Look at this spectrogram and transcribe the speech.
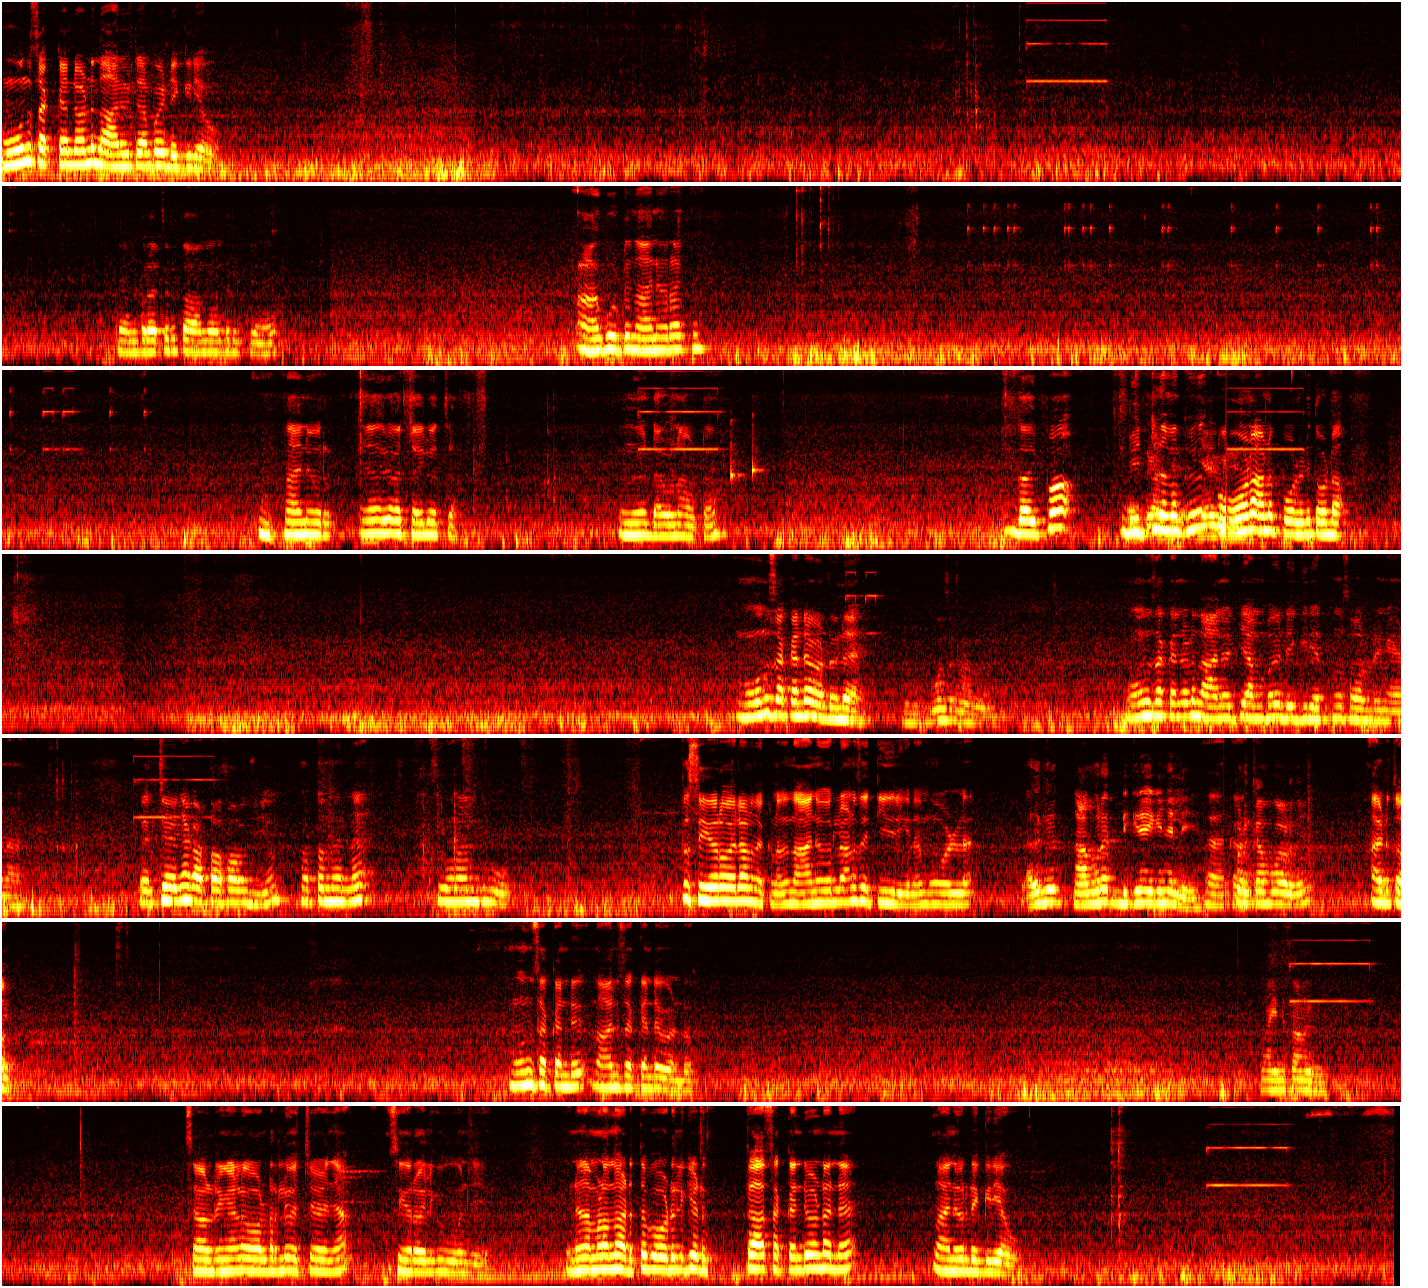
മൂന്ന് സെക്കൻഡ് കൊണ്ട് നാനൂറ്റമ്പത് ഡിഗ്രി ആവും. ടെമ്പറേച്ചർ താന്നുകൊണ്ടിരിക്കുകയാണ് ആ കൂട്ട് നാനൂറാക്കും. നാനൂറ്. വെച്ച അതിൽ വെച്ച ഒന്ന് ഡൗൺ ആവട്ടെ. ഇതാ ഇപ്പോൾ ബിറ്റ് നമുക്ക് ഓണാണ് ഇപ്പോൾ എടുത്തോണ്ട തൊടാം. മൂന്ന് സെക്കൻഡേ വേണ്ടു അല്ലേ മൂന്ന് സെക്കൻഡോട് നാനൂറ്റി അമ്പത് ഡിഗ്രി എത്തുന്ന സോൾഡറിങ് ആണ്. വെച്ച് കഴിഞ്ഞാൽ കട്ട് ഓഫ് ആവുകയും ചെയ്യും. പെട്ടെന്ന് തന്നെ സീറോയിലേക്ക് പോകും ഇപ്പോൾ സീറോയിലാണ് നിൽക്കുന്നത് നാനൂറിലാണ് സെറ്റ് ചെയ്തിരിക്കുന്നത് മുകളിൽ അത് നാനൂറ് ഡിഗ്രി ആയി കഴിഞ്ഞല്ലേ? എടുക്കാൻ അടുത്തോ മൂന്ന് സെക്കൻഡ് നാല് സെക്കൻഡ് വേണ്ടു. സാലറിങ്ങൾ ഓർഡറിൽ വെച്ച് കഴിഞ്ഞാൽ സീറോയിലേക്ക് പോവുകയും ചെയ്യും. പിന്നെ നമ്മളൊന്ന് അടുത്ത ബോർഡിലേക്ക് എടുത്ത സെക്കൻഡ് കൊണ്ട് തന്നെ നാനൂറ് ഡിഗ്രി ആവും.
